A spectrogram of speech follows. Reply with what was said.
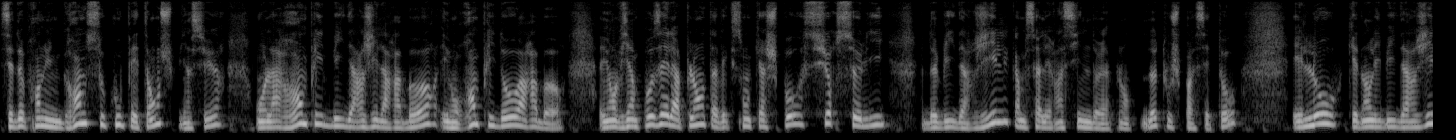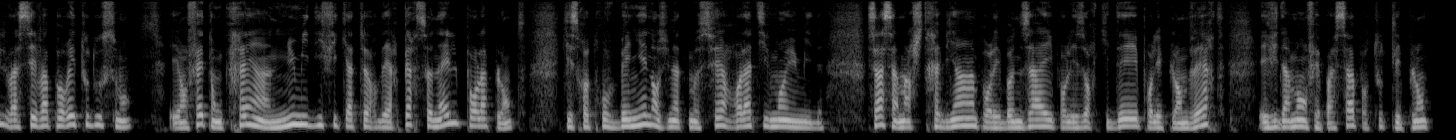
c'est de prendre une grande soucoupe étanche, bien sûr, on la remplit de billes d'argile à rabord et on remplit d'eau à rabord. Et on vient poser la plante avec son cache-pot sur ce lit de billes d'argile, comme ça les racines de la plante ne touchent pas cette eau. Et l'eau qui est dans les billes d'argile va s'évaporer tout doucement. Et en fait, on crée un humidificateur d'air personnel pour la plante qui se retrouve baignée dans une atmosphère relativement humide. Ça, ça marche très bien pour les bonsaïs, pour les orchidées, pour les plantes vertes. Évidemment, on fait pas ça pour toutes les plantes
